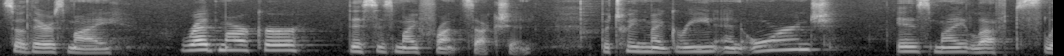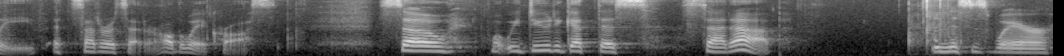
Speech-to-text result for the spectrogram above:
So there's my red marker, this is my front section. Between my green and orange is my left sleeve, etc., etc., all the way across. So what we do to get this set up, and this is where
